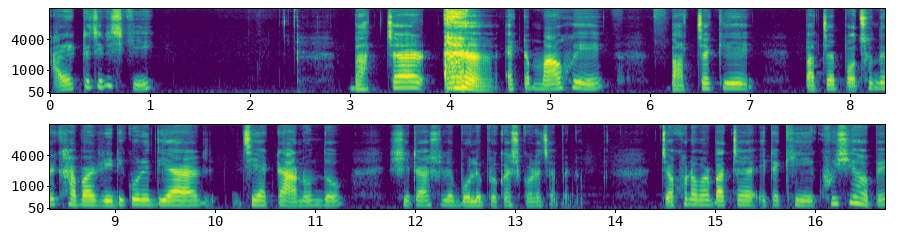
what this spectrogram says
আরেকটা জিনিস কি? বাচ্চার একটা মা হয়ে বাচ্চাকে, বাচ্চার পছন্দের খাবার রেডি করে দেওয়ার যে একটা আনন্দ, সেটা আসলে বলে প্রকাশ করা যাবে না। যখন আমার বাচ্চা এটা খেয়ে খুশি হবে,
